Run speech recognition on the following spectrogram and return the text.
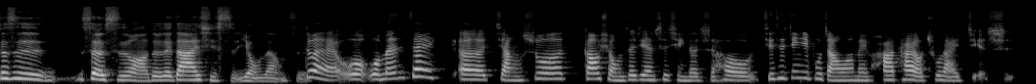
就是设施嘛，对不对？大家一起使用这样子。对我，我们在呃讲说高雄这件事情的时候，其实经济部长王美花她有出来解释。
